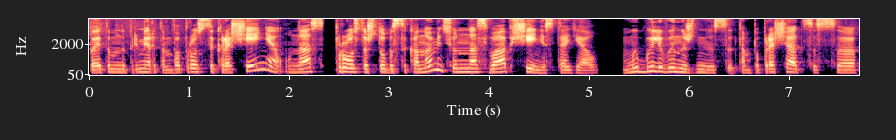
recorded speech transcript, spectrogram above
Поэтому, например, там вопрос сокращения у нас просто, чтобы сэкономить, он у нас вообще не стоял. Мы были вынуждены там, попрощаться с,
